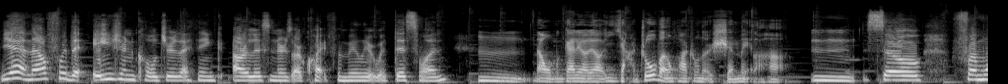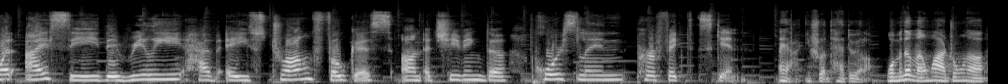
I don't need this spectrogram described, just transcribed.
Yeah, now for the Asian cultures, I think our listeners are quite familiar with this one. 嗯，那我们该聊聊亚洲文化中的审美了哈。 So, from what I see, they really have a strong focus on achieving the porcelain perfect skin. 哎呀，你说的太对了。我们的文化中呢，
